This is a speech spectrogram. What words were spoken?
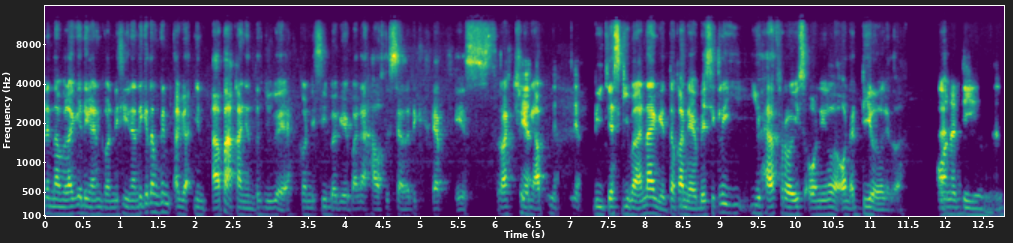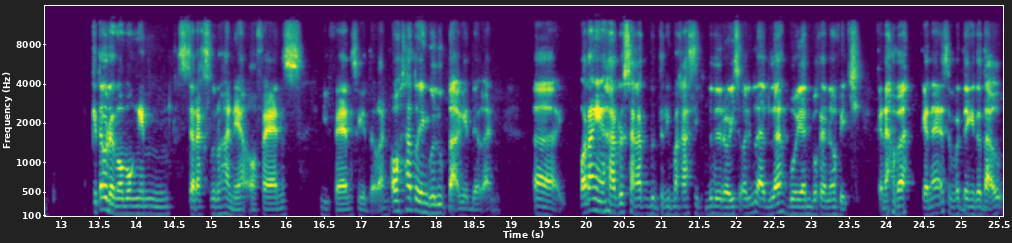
dan tambah lagi dengan kondisi nanti kita mungkin agak apa akan nyentuh juga ya kondisi bagaimana how the salary cap is structuring yeah, up yeah, yeah. di Jazz gimana gitu kan ya basically you have Royce O'Neal on a deal gitu on a deal man kita udah ngomongin secara keseluruhan ya offense, defense gitu kan. Oh satu yang gue lupa gitu kan. Uh, orang yang harus sangat berterima kasih kepada Royce O'Neal adalah Boyan Bogdanovic. Kenapa? Karena seperti yang kita tahu,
